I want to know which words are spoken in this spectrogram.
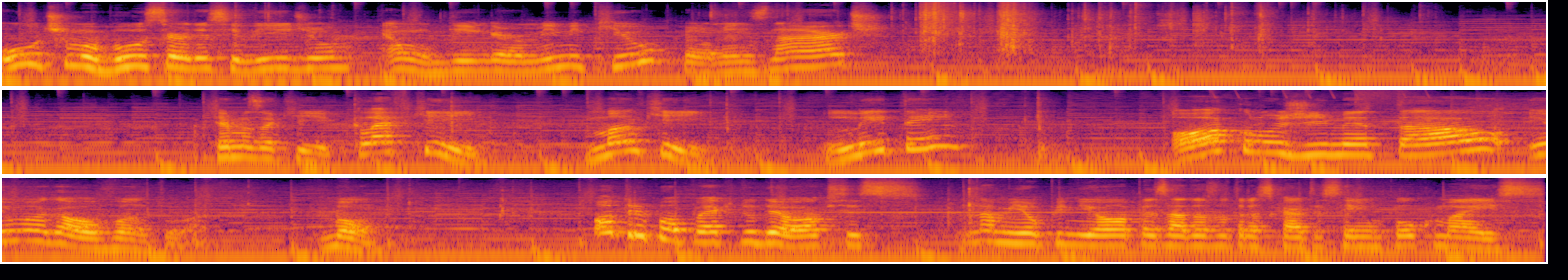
último booster desse vídeo. É um Gengar Mimikyu, pelo menos na arte. Temos aqui Klefki, Monkey, Litten, óculos de metal e uma Galvantula. Bom, o Triple Pack do Deoxys, na minha opinião, apesar das outras cartas serem um pouco mais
